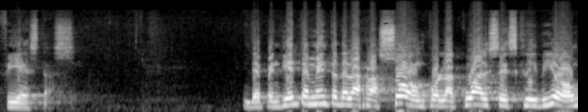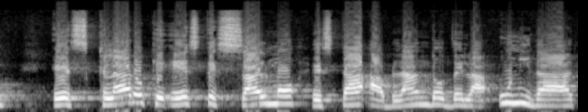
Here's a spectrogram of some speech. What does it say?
fiestas. Independientemente de la razón por la cual se escribió, es claro que este salmo está hablando de la unidad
